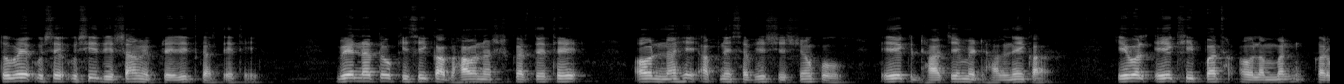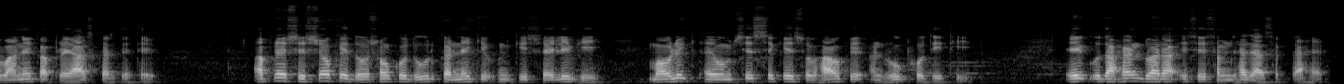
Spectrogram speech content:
तो वे उसे उसी दिशा में प्रेरित करते थे। वे न तो किसी का भाव नष्ट करते थे और न ही अपने सभी शिष्यों को एक ढांचे में ढालने का, केवल एक ही पथ अवलंबन करवाने का प्रयास करते थे। अपने शिष्यों के दोषों को दूर करने की उनकी शैली भी मौलिक एवं शिष्य के स्वभाव के अनुरूप होती थी। एक उदाहरण द्वारा इसे समझा जा सकता है।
